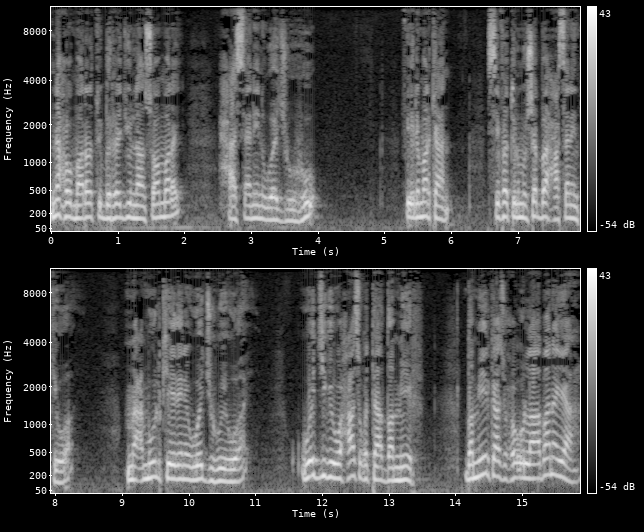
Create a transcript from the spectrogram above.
naxwu marartu birajulin soo maray xasanin wajhuhu. Fiiri markaan sifatu lmushabah xasanintii waay macmuulkeedina wajhi waay wejigii waxaas wataa damiir. Damiirkaas wuxuu u laabanayaa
